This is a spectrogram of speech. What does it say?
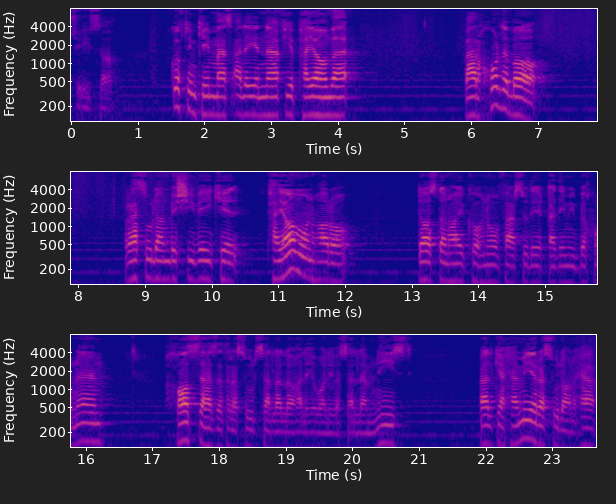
چه عیسی. گفتیم که این مسئله نفی پیام و برخورد با رسولان به شیوهی که پیام اونها رو داستانهای کهنه و فرسوده قدیمی بخونن خاص حضرت رسول صلی الله علیه و آله و سلم نیست بلکه همه رسولان حق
